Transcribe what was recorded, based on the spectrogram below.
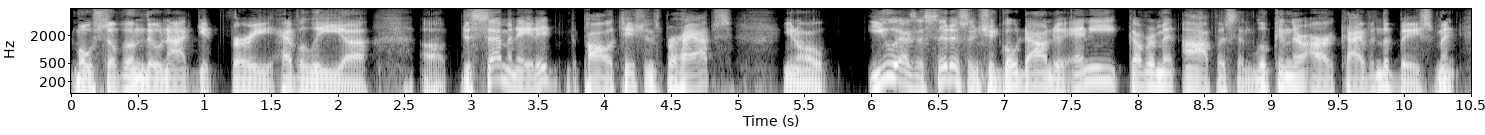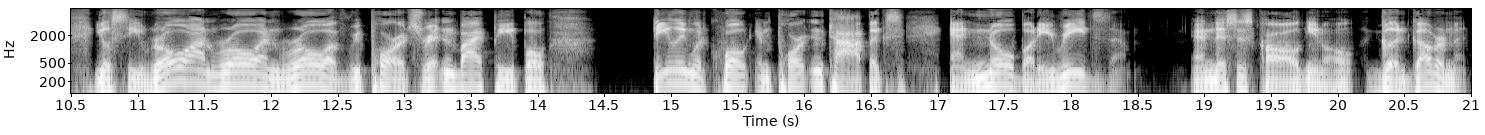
Most of them do not get very heavily uh, uh, disseminated. The politicians, perhaps, you know, you as a citizen should go down to any government office and look in their archive in the basement. You'll see row on row and row of reports written by people dealing with, quote, important topics, and nobody reads them. And this is called, you know, good government.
